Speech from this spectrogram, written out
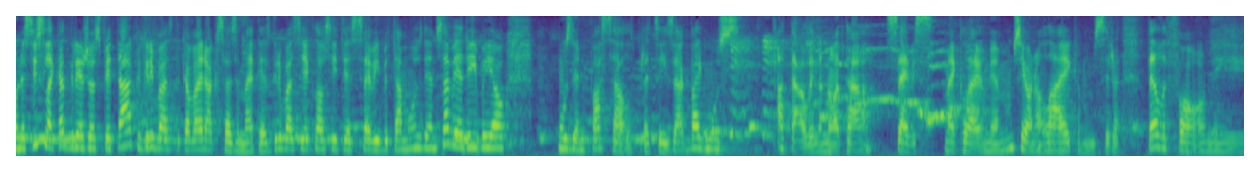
Un es visu laiku atgriežos pie tā, ka gribās tā vairāk sazināties, gribās ieklausīties sevi, bet tā mūsdienu sabiedrība jau, mūsdienu pasaule precīzāk, baigi mūs attālina no tā sevis meklējumiem. Mums jau nav laika, mums ir telefoni,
